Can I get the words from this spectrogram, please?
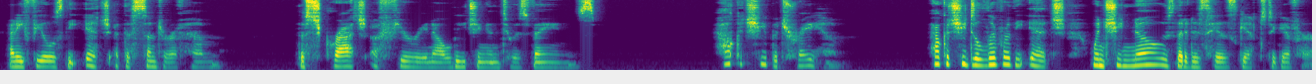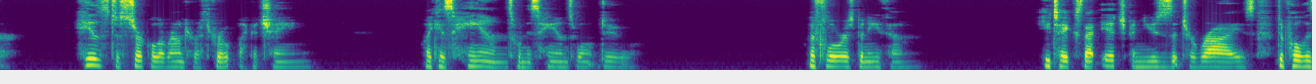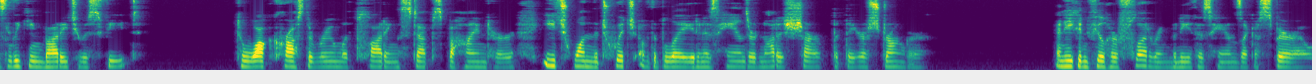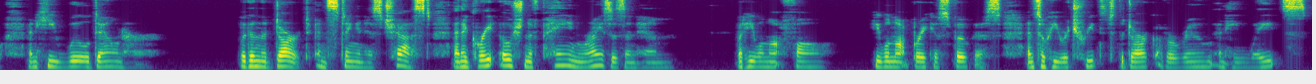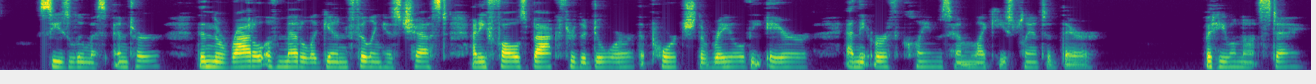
And he feels the itch at the center of him, the scratch of fury now leaching into his veins. How could she betray him? How could she deliver the itch when she knows that it is his gift to give her? His to circle around her throat like a chain? Like his hands when his hands won't do. The floor is beneath him. He takes that itch and uses it to rise, to pull his leaking body to his feet, to walk across the room with plodding steps behind her, each one the twitch of the blade, and his hands are not as sharp, but they are stronger and he can feel her fluttering beneath his hands like a sparrow, and he will down her. But then the dart and sting in his chest, and a great ocean of pain rises in him. But he will not fall. He will not break his focus, and so he retreats to the dark of a room and he waits, sees Loomis enter, then the rattle of metal again filling his chest, and he falls back through the door, the porch, the rail, the air, and the earth claims him like he's planted there. But he will not stay.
